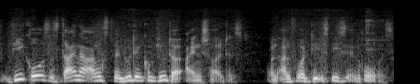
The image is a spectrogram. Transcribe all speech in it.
wie groß ist deine Angst, wenn du den Computer einschaltest? Und Antwort, die ist nicht sehr groß.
